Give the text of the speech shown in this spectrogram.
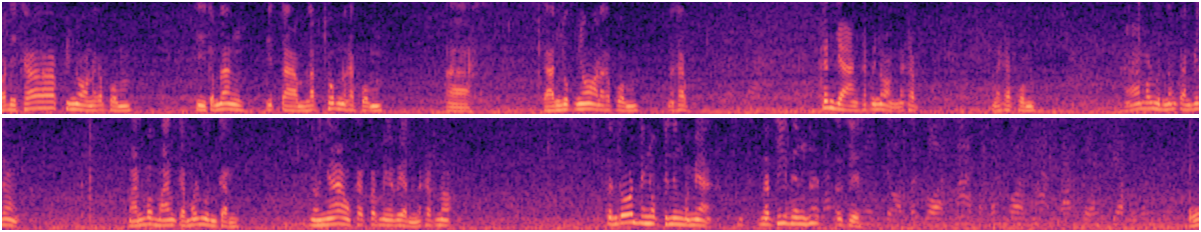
วัสดีครับพี่น้องนะครับผมที่กำลังติดตามรับชมนะครับ ผมอ่าการยกย่อนะครับผมนะครับ เคลื่อนยางครับพี่น้องนะครับนะครับ ผมหามาลุ้นน้ำกันพี่น้องมันบ่มันกันมาลุ้นกันเงาๆครับก็แม่แว่นนะครับเนาะเป็นต้นเป็นยกทีหนึ่งบ่แม่นาทีหนึ่งฮะเอาสิจอดมันก่อนมากแต่มันก่อนมากตัดสองเทียบอยู่ตรงนี้โอ้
